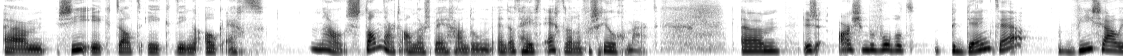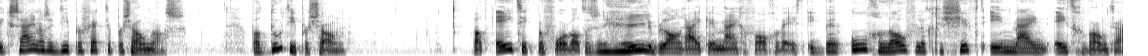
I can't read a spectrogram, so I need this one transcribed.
um, zie ik dat ik dingen ook echt nou, standaard anders ben gaan doen. En dat heeft echt wel een verschil gemaakt. Um, dus als je bijvoorbeeld bedenkt, hè, wie zou ik zijn als ik die perfecte persoon was? Wat doet die persoon? Wat eet ik bijvoorbeeld? Dat is een hele belangrijke in mijn geval geweest. Ik ben ongelooflijk geshift in mijn eetgewoonte.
